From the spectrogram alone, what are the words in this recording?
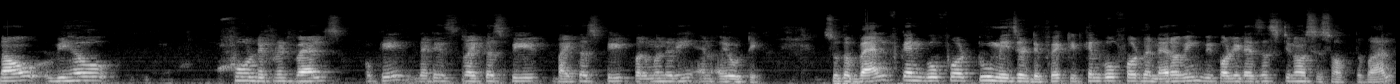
Now we have four different valves okay? That is tricuspid bicuspid pulmonary and aortic. So the valve can go for two major defect. It can go for the narrowing we call it as a stenosis of the valve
